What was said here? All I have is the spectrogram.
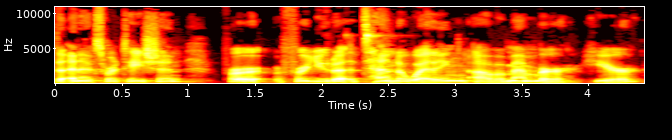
an exhortation for for you to attend a wedding of a member here,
